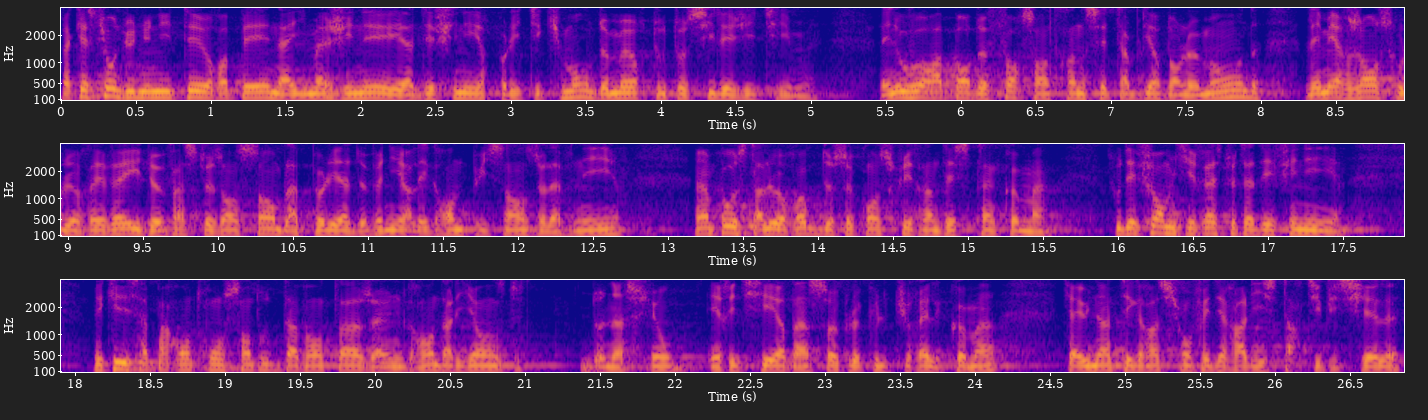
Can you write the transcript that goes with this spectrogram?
La question d'une unité européenne à imaginer et à définir politiquement demeure tout aussi légitime. Les nouveaux rapports de force en train de s'établir dans le monde, l'émergence ou le réveil de vastes ensembles appelés à devenir les grandes puissances de l'avenir, imposent à l'Europe de se construire un destin commun, sous des formes qui restent à définir, mais qui s'apparenteront sans doute davantage à une grande alliance de, nations, héritière d'un socle culturel commun, qu'à une intégration fédéraliste artificielle,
